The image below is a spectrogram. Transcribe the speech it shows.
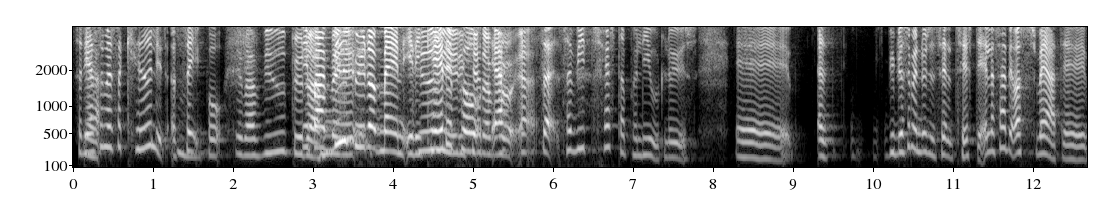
Så det ja. er simpelthen så kedeligt at se mm. på. Det er bare hvide bøtter, det er bare hvide bøtter med, med en etikette på. Ja. på ja. Så, så vi tester på livet løs. Øh, altså, vi bliver simpelthen nødt til selv at teste Ellers er det også svært, øh,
